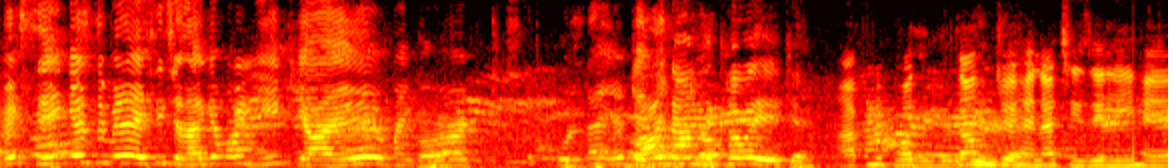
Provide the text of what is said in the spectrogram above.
गाइस सेइंग यस से मेरा ऐसे ही चला गया मगर ये क्या है? ओह माय गॉड खोलना है। नाम लिखा हुआ है ये क्या? आपने बहुत कम जो है ना चीज़ें ली हैं।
